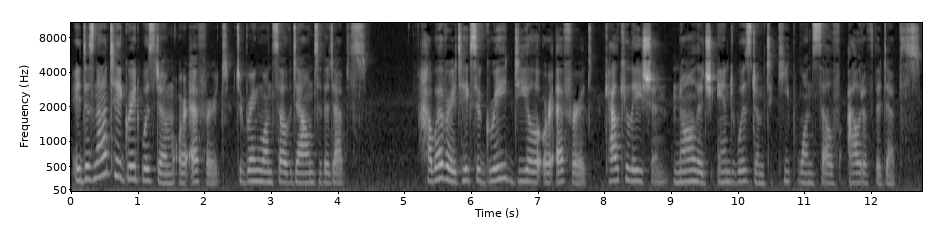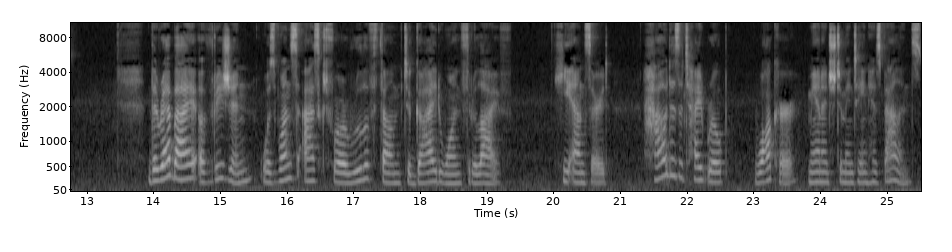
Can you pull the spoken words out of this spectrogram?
It does not take great wisdom or effort to bring oneself down to the depths. However, it takes a great deal or effort, calculation, knowledge, and wisdom to keep oneself out of the depths. The rabbi of Rizhin was once asked for a rule of thumb to guide one through life. He answered, How does a tightrope walker manage to maintain his balance?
